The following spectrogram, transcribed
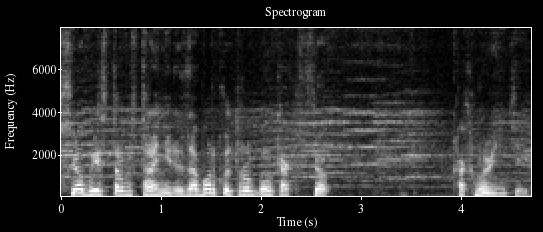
все быстро устранили. Забор культур был как все, как новенький.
